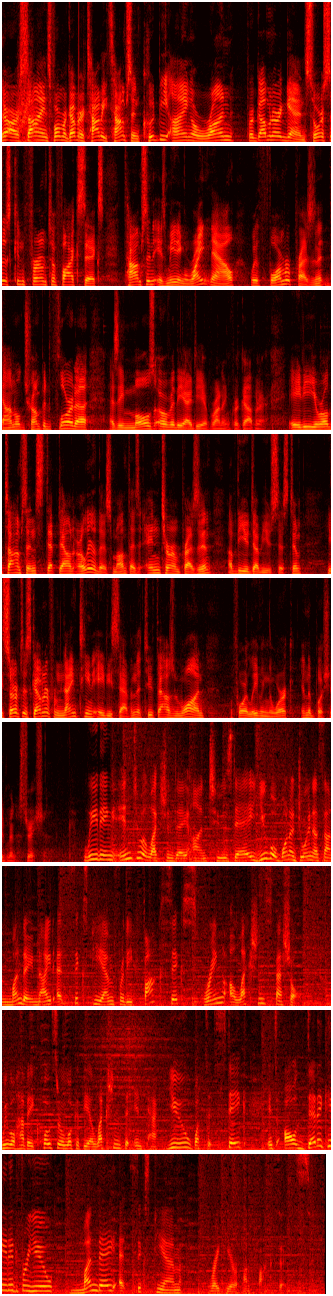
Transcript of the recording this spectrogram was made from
There are signs former Governor Tommy Thompson could be eyeing a run for governor again. Sources confirmed to Fox 6 Thompson is meeting right now with former President Donald Trump in Florida as he mulls over the idea of running for governor. 80 year old Thompson stepped down earlier this month as interim president of the UW system. He served as governor from 1987 to 2001 before leaving the work in the Bush administration. Leading into Election Day on Tuesday, you will want to join us on Monday night at 6 p.m. for the Fox 6 Spring Election Special. We will have a closer look at the elections that impact you, what's at stake. It's all dedicated for you Monday at 6 p.m. right here on Fox 6.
